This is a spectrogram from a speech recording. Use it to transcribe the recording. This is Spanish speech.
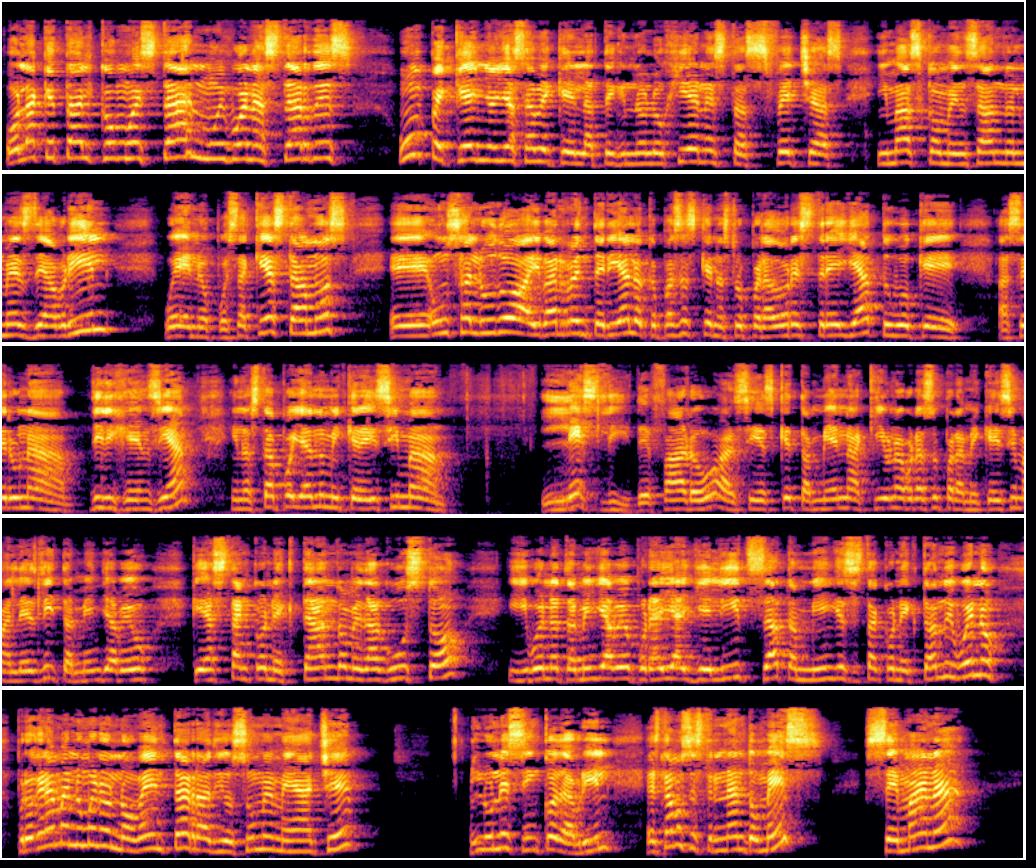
Hola, ¿qué tal? ¿Cómo están? Muy buenas tardes. Un pequeño, ya sabe que la tecnología en estas fechas y más comenzando el mes de abril. Bueno, pues aquí estamos. Eh, un saludo a Iván Rentería. Lo que pasa es que nuestro operador estrella tuvo que hacer una diligencia y nos está apoyando mi queridísima Leslie de Faro. Así es que también aquí un abrazo para mi queridísima Leslie. También ya veo que ya están conectando, me da gusto. Y bueno, también ya veo por ahí a Yelitza, también ya se está conectando. Y bueno, programa número 90, Radio Zoom MH, lunes 5 de abril. Estamos estrenando mes, semana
